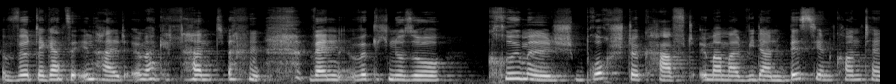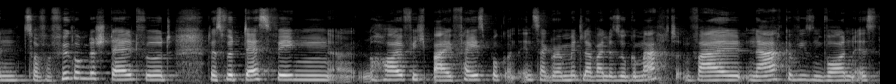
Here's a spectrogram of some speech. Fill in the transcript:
wird der ganze Inhalt immer genannt, wenn wirklich nur so Krümel, bruchstückhaft immer mal wieder ein bisschen Content zur Verfügung gestellt wird. Das wird deswegen äh, häufig bei Facebook und Instagram mittlerweile so gemacht, weil nachgewiesen worden ist,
